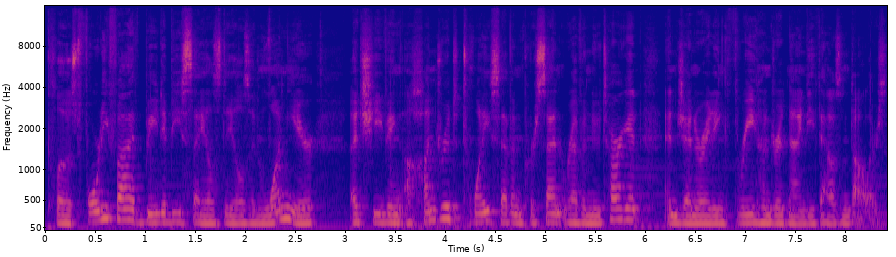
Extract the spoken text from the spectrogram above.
closed 45 B2B sales deals in one year, achieving 127% revenue target and generating $390,000.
